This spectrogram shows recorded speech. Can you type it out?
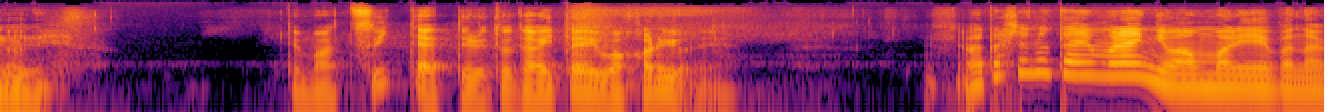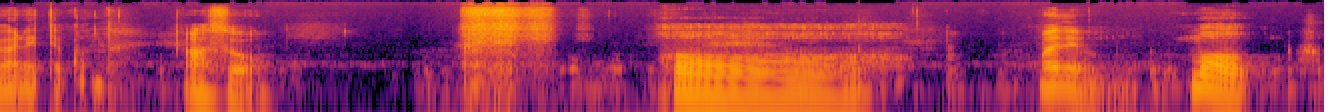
度です。でもまあ、ツイッターやってると大体わかるよね。私のタイムラインにはあんまり言えば流れてこない。あ、そう。ああ、まあでも、まあ、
